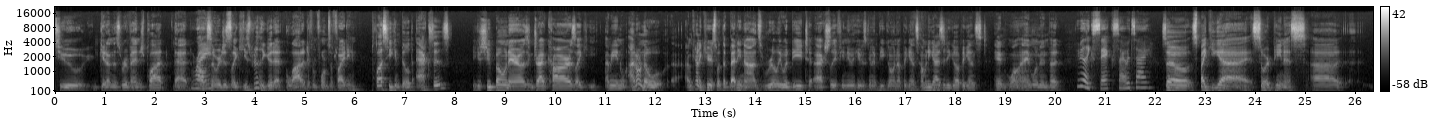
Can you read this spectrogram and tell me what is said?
To get on this revenge plot. That all of a sudden we're just like he's really good at a lot of different forms of fighting. Plus, he can build axes. You can shoot bow and arrows. You can drive cars. Like, I mean, I don't know. I'm kind of curious what the betting odds really would be to actually, if you knew he was going to be going up against. How many guys did he go up against? And well, I am women, but Maybe like six, I would say. so spiky guy, sword penis, uh,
